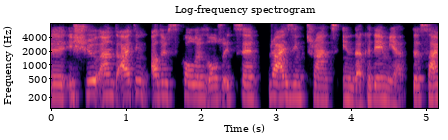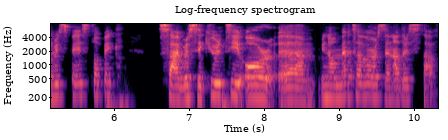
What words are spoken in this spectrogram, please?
uh, issue, and I think other scholars also. It's a rising trend in the academia, the cyberspace topic, cybersecurity, or um, you know, metaverse and other stuff.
